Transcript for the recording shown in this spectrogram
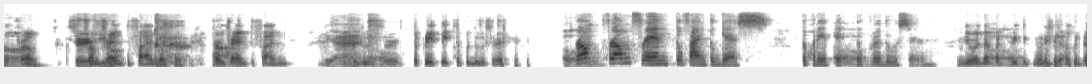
Oo. From Sir from Hero. friend to fan. from Oo. friend to fan to Yan. producer. To critic to producer. Oo. From from friend to fan to guest to critic Oo. to producer. Hindi mo dapat Oo. critic mo rin na una.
